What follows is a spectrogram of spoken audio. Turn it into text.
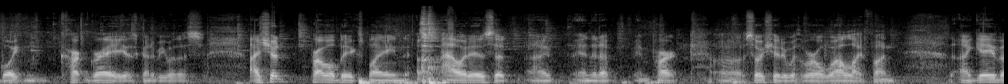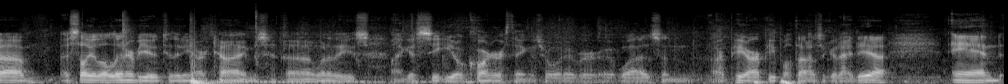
Boyden Gray is going to be with us. I should probably explain uh, how it is that I ended up in part uh, associated with World Wildlife Fund. I gave a, a silly little interview to the New York Times, uh, one of these, I guess, CEO corner things or whatever it was, and our PR people thought it was a good idea. And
